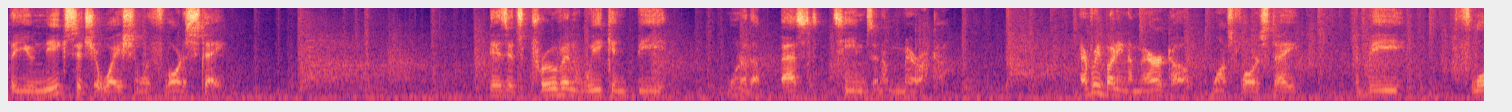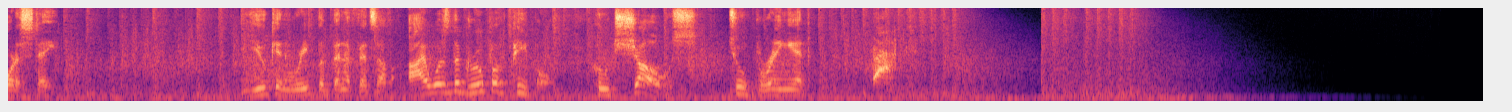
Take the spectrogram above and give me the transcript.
The unique situation with Florida State is it's proven we can be one of the best teams in America. Everybody in America wants Florida State to be Florida State. You can reap the benefits of I was the group of people who chose to bring it back.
